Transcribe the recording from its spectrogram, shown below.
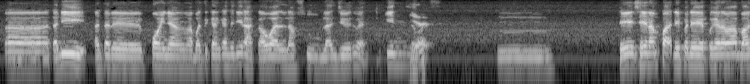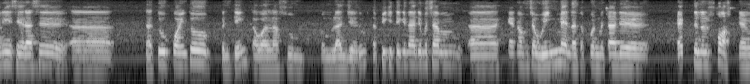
Uh, tadi antara poin yang abang tekankan tadi lah kawal nafsu belanja tu kan. Mungkin apa? yes Hmm, saya, saya nampak daripada pengalaman abang ni saya rasa uh, satu poin tu penting kawal nafsu pembelanja tu tapi kita kena ada macam uh, kind of macam wingman ataupun macam ada external force yang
